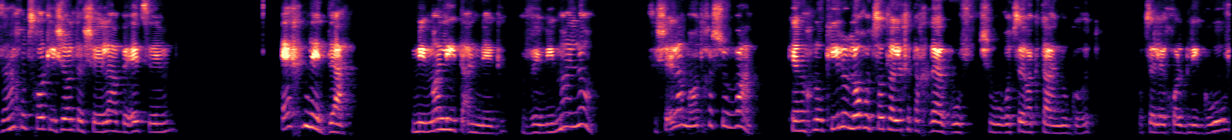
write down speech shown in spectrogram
אז אנחנו צריכות לשאול את השאלה בעצם, איך נדע ממה להתענג וממה לא? זו שאלה מאוד חשובה, כי אנחנו כאילו לא רוצות ללכת אחרי הגוף שהוא רוצה רק תענוגות, רוצה לאכול בלי גוף,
